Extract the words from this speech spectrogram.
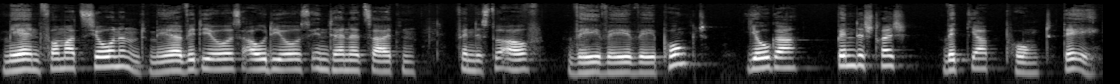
Mehr Informationen und mehr Videos, Audios, Internetseiten findest du auf www.yoga-vidya.de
